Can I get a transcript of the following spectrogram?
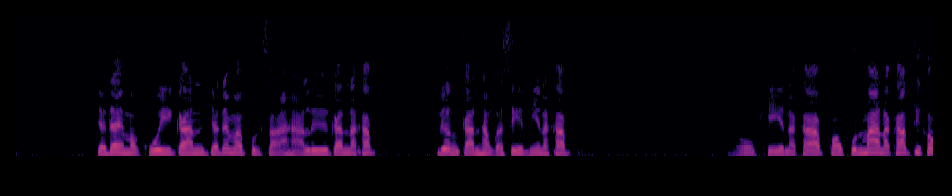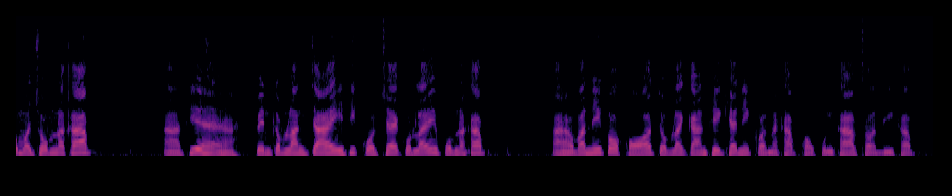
จะได้มาคุยกัน จะได้มาปรึกษาหารือกันนะครับ เรื่องการทำเกษตรนี้นะครับ โอเคนะครับ ขอบคุณมากนะครับที่เข้ามาชมนะครับอ่าที่เป็นกำลังใจที่กดแชร์กดไลค์ให้ผมนะครับอ่าวันนี้ก็ขอจบรายการเพียงแค่นี้ก่อนนะครับ ขอบคุณครับ สวัสดีครับ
